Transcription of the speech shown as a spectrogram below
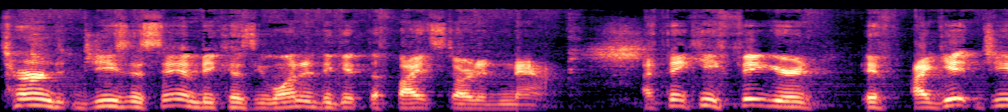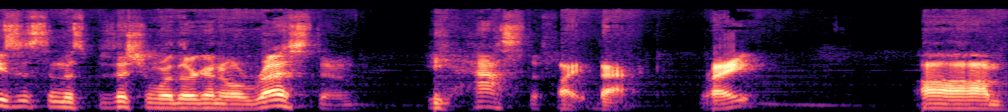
turned Jesus in because he wanted to get the fight started now. I think he figured if I get Jesus in this position where they're going to arrest him, he has to fight back, right? Um,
